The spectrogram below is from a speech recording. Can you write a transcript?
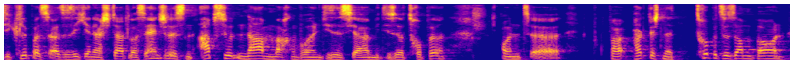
die Clippers also sich in der Stadt Los Angeles einen absoluten Namen machen wollen dieses Jahr mit dieser Truppe und äh, praktisch eine Truppe zusammenbauen,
